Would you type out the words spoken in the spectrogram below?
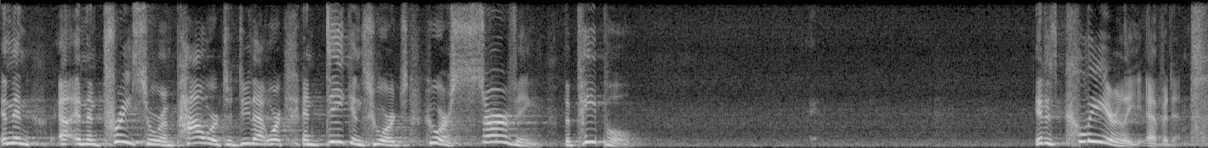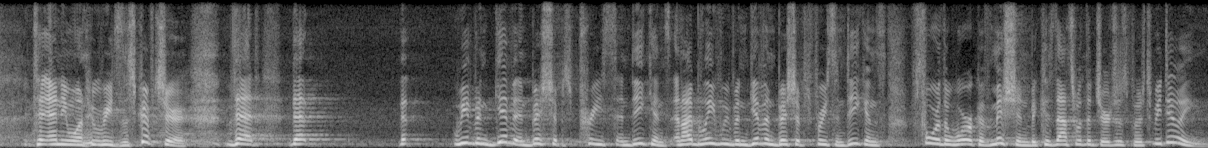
And then, uh, and then priests who are empowered to do that work, and deacons who are, who are serving the people. It is clearly evident to anyone who reads the scripture that, that, that we've been given bishops, priests, and deacons. And I believe we've been given bishops, priests, and deacons for the work of mission because that's what the church is supposed to be doing.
